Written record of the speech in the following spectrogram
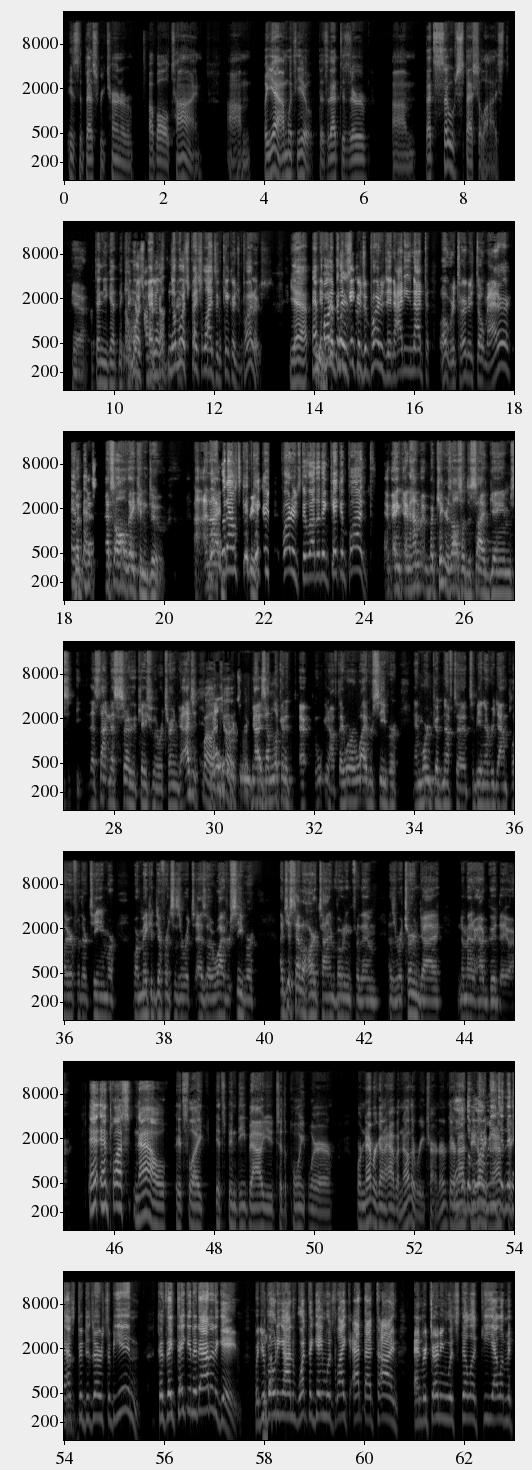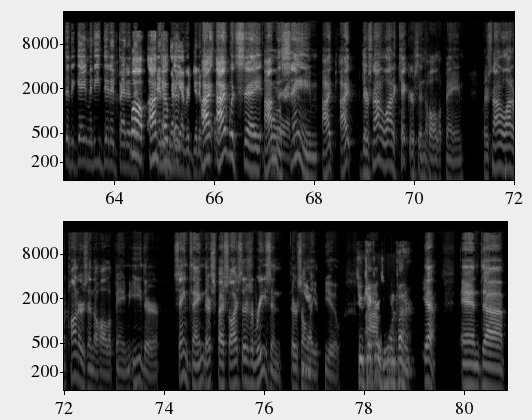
is the best returner of all time. Um, but yeah, I'm with you. Does that deserve? Um, that's so specialized. Yeah. But then you get the no more, no more specialized in kickers and punters. Yeah, and if part of it is kickers and punters. In how do you not? Oh, returners don't matter. And, but and, that's, that's all they can do. And what, I, what else can kickers and punters do other than kick and punt? And, and, and how, but kickers also decide games. That's not necessarily the case with a returning guy. I just well, I returning guys. I'm looking at, at, you know if they were a wide receiver and weren't good enough to to be an every down player for their team or or make a difference as a as a wide receiver. I just have a hard time voting for them as a return guy, no matter how good they are. And, and plus, now it's like it's been devalued to the point where we're never going to have another returner. They're All not. The more reason that Hester deserves to be in because they've taken it out of the game. But you're yeah. voting on what the game was like at that time, and returning was still a key element to the game, and he did it better well, than I'm, anybody uh, ever did it. Before. I, I would say I'm the same. I I there's not a lot of kickers in the Hall of Fame. There's not a lot of punters in the Hall of Fame either. Same thing. They're specialized. There's a reason. There's only yeah. a few. Two kickers um, and one punter. Yeah and uh,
